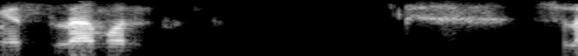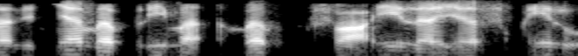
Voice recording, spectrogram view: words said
mislamun. Selanjutnya bab 5 bab fa'ila yaf'ilu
